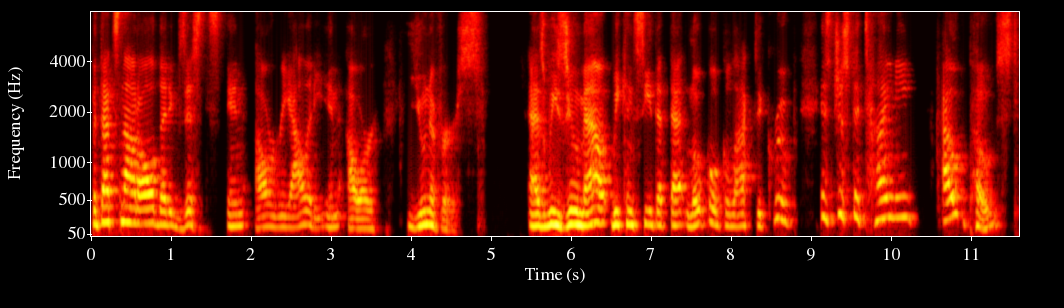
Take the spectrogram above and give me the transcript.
But that's not all that exists in our reality, in our universe. As we zoom out, we can see that that local galactic group is just a tiny outpost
